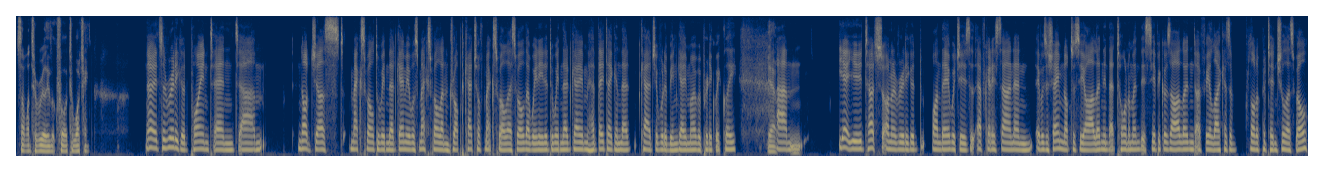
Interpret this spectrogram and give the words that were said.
someone to really look forward to watching. No, it's a really good point, and um, not just Maxwell to win that game. It was Maxwell and a dropped catch of Maxwell as well that we needed to win that game. Had they taken that catch, it would have been game over pretty quickly. Yeah. Um, yeah, you touched on a really good one there, which is Afghanistan, and it was a shame not to see Ireland in that tournament this year because Ireland, I feel like, has a lot of potential as well.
